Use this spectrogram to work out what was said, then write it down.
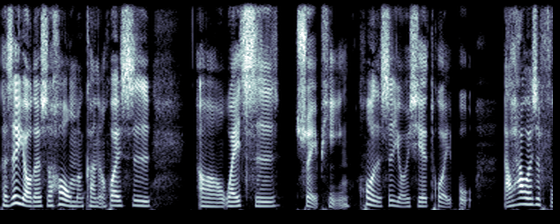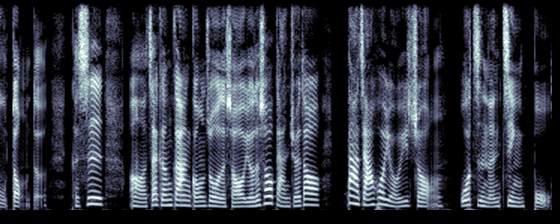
可是有的时候我们可能会是呃维持水平，或者是有一些退步，然后它会是浮动的。可是呃在跟个案工作的时候，有的时候感觉到大家会有一种我只能进步，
